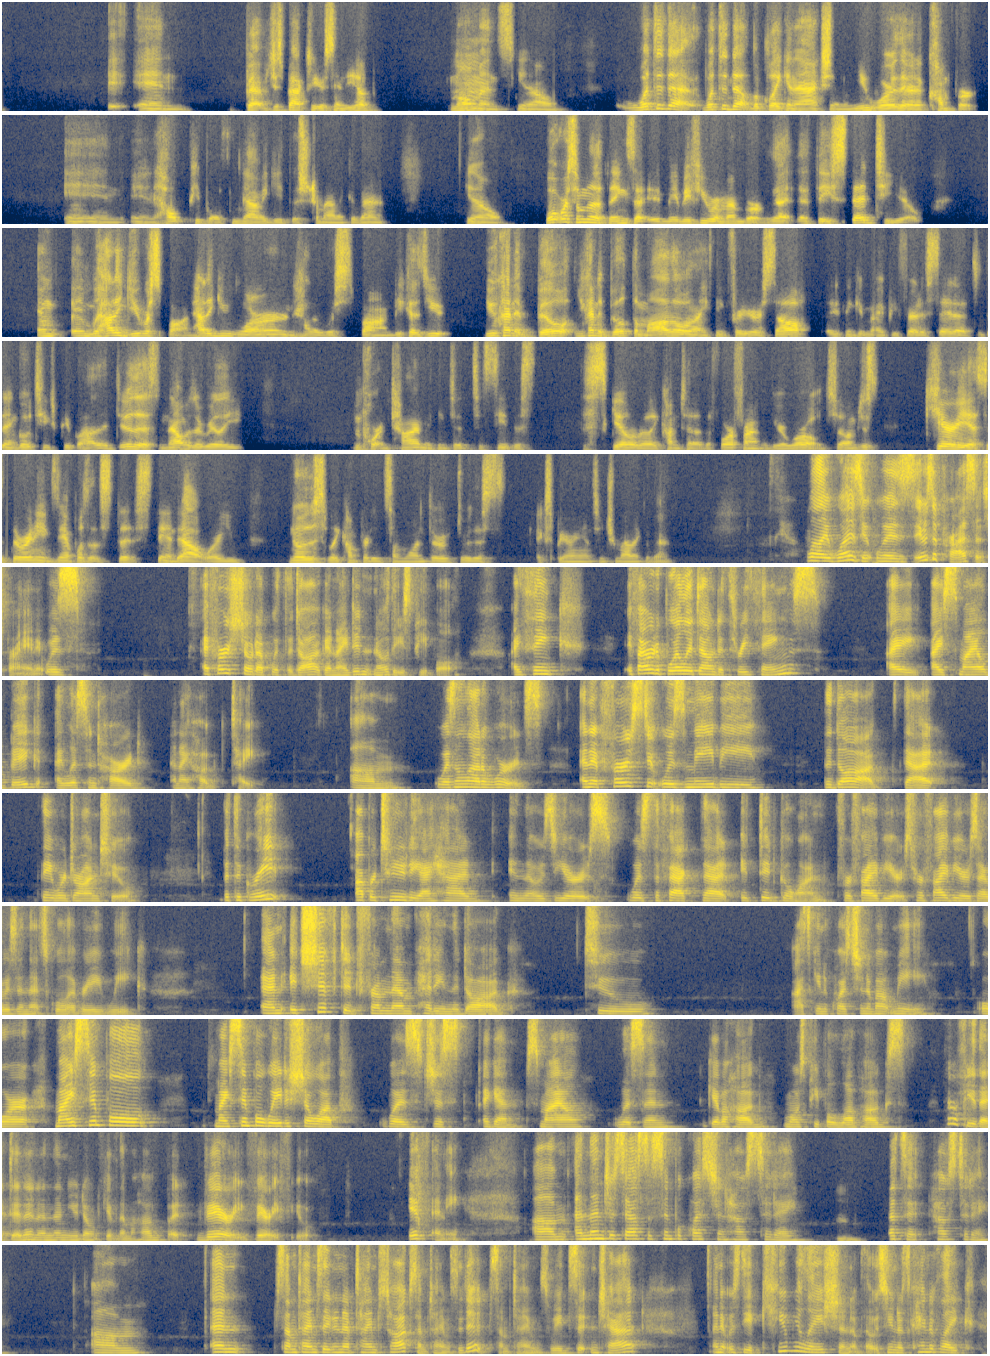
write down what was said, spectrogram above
and just back to your Sandy Hook moments, you know, what did that what did that look like in action when you were there to comfort and and help people navigate this traumatic event? You know, what were some of the things that it, maybe if you remember that that they said to you? And and how did you respond? How did you learn how to respond? Because you you kind of built you kind of built the model and i think for yourself i think it might be fair to say that to then go teach people how to do this. And that was a really important time i think to, to see this the skill really come to the forefront of your world. So i'm just curious if there were any examples that st- stand out where you noticeably comforted someone through through this experience and traumatic event well, it was. It was. It was a process, Brian. It was. I first showed up with the dog, and I didn't know these people. I think if I were to boil it down to three things, I I smiled big, I listened hard, and I hugged tight. Um, it wasn't a lot of words, and at first it was maybe the dog that they were drawn to, but the great opportunity I had in those years was the fact that it did go on for five years. For five years, I was in that school every week. And it shifted from them petting the dog to asking a question about me or my simple my simple way to show up was just again smile listen give a hug most people love hugs there are a few that didn't and then you don't give them a hug but very very few if any um, and then just ask a simple question How's today? Mm. That's it. How's today? Um, and sometimes they didn't have time to talk. Sometimes they did. Sometimes we'd sit and chat. And it was the accumulation of those. You know, it's kind of like,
